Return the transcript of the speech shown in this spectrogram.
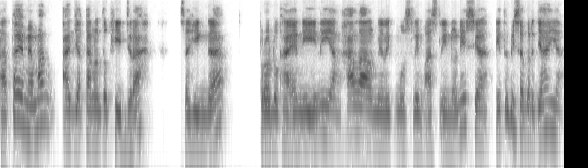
Atau ya memang ajakan untuk hijrah sehingga produk HNI ini yang halal milik muslim asli Indonesia itu bisa berjaya.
